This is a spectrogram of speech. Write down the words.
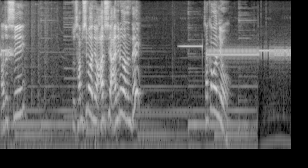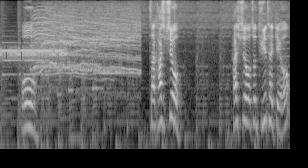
아저씨! 저 잠시만요. 아저씨 안 일어나는데? 잠깐만요. 오 자 가십시오. 가십시오. 전 뒤에 탈게요.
